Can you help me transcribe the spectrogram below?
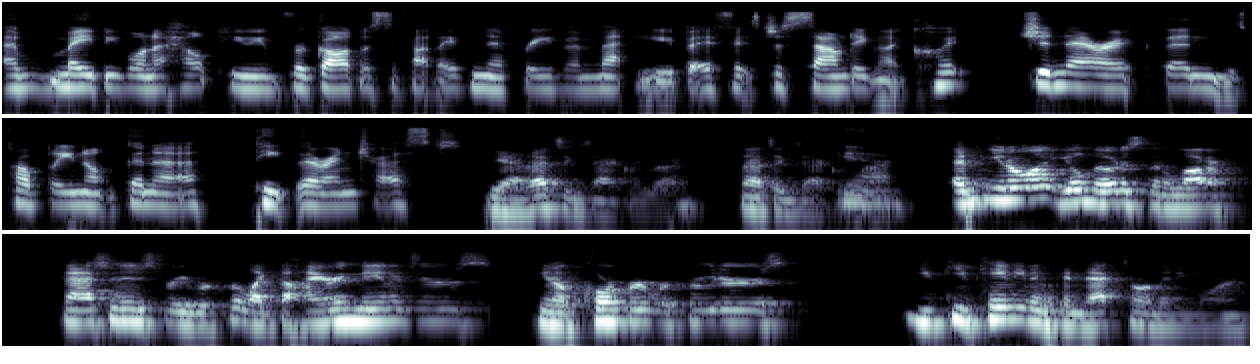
and maybe want to help you regardless of the fact they've never even met you but if it's just sounding like quite generic then it's probably not gonna pique their interest yeah, that's exactly right. That's exactly Yeah. right. And you know what? You'll notice that a lot of fashion industry recruit, like the hiring managers, you know, corporate recruiters, you you can't even connect to them anymore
